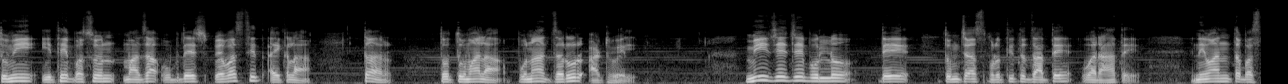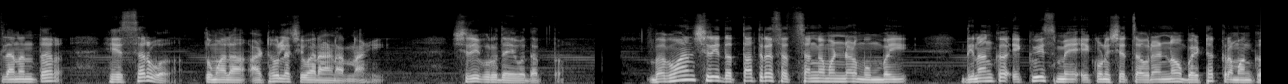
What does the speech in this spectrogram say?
तुम्ही इथे बसून माझा उपदेश व्यवस्थित ऐकला तर तो तुम्हाला पुन्हा जरूर आठवेल. मी जे जे बोललो ते तुमच्या स्मृतीत जाते व राहते. निवांत बसल्यानंतर हे सर्व तुम्हाला आठवल्याशिवाय राहणार नाही. श्री गुरुदैव दत्त. भगवान श्री दत्तात्रय सत्संग मंडळ मुंबई दिनांक एकवीस मे एकोणीसशे चौऱ्याण्णव बैठक क्रमांक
